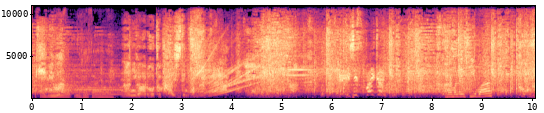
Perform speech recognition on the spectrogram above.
ส่ใส่ยีนะครับไม่ใช่ใส่อะไร 何があろうと返してみせるレイジスパイク ทำไมมาเล่นคีบวะ ここだ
